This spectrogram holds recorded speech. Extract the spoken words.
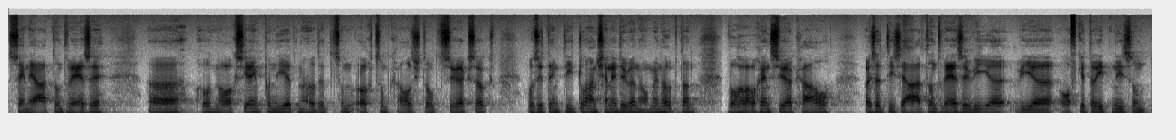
seine Art und Weise äh, hat mir auch sehr imponiert. Man hat zum, auch zum Karl Stotz Sir gesagt, wo ich den Titel anscheinend übernommen habe dann, war auch ein Sir Karl. Also diese Art und Weise, wie er, wie er aufgetreten ist und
